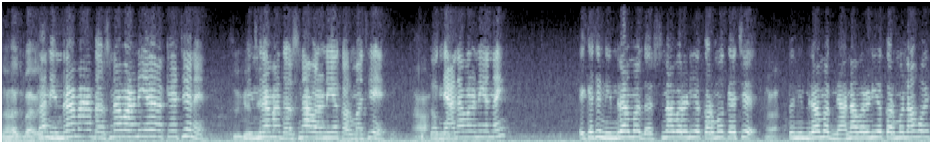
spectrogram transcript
સહજ ભાવે. નિંદ્રામાં દર્શનાવર્ણીય કે છે ને? ઇન્દ્રામાં નિંદ્રામાં દર્શનાવર્ણીય કર્મ છે. તો જ્ઞાનાવર્ણીય નહીં? એ કે છે નિંદ્રામાં દર્શનાવરણીય કર્મ કે છે. તો નિંદ્રામાં જ્ઞાનાવરણીય કર્મ ના હોય?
